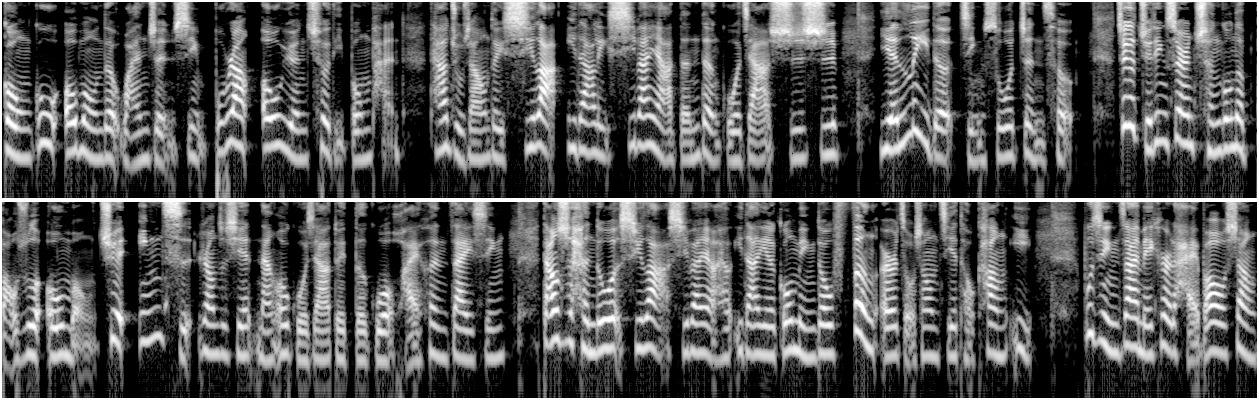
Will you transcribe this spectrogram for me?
巩固欧盟的完整性，不让欧元彻底崩盘，他主张对希腊、意大利、西班牙等等国家实施严厉的紧缩政策。这个决定虽然成功的保住了欧盟，却因此让这些南欧国家对德国怀恨在心。当时很多希腊、西班牙还有意大利的公民都愤而走上街头抗议，不仅在梅克尔的海报上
